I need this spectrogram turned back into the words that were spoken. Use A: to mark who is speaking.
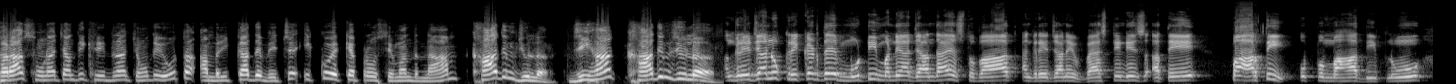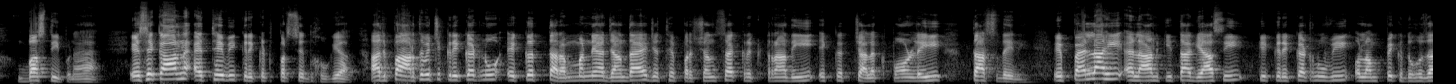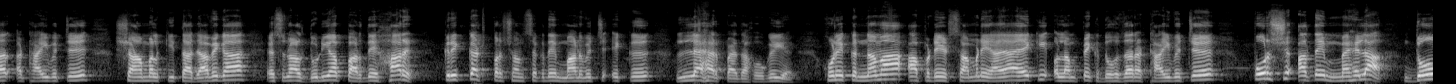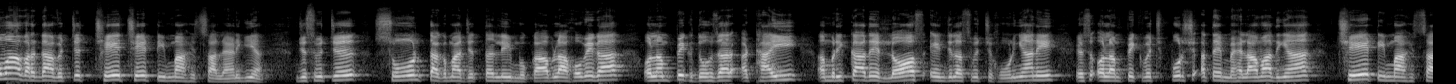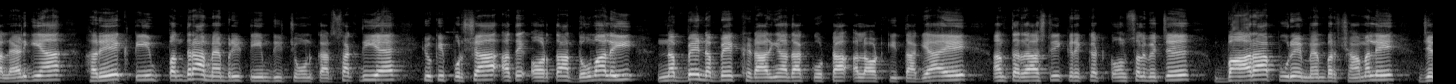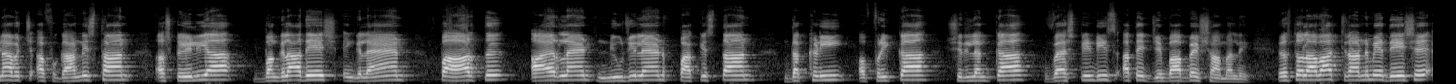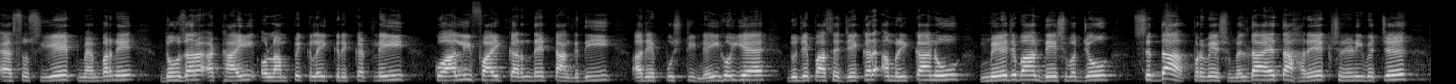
A: ਖਰਾ ਸੋਨਾ ਚਾਂਦੀ ਖਰੀਦਣਾ ਚਾਹੁੰਦੇ ਹੋ ਤਾਂ ਅਮਰੀਕਾ ਦੇ ਵਿੱਚ ਇੱਕੋ ਇੱਕ ਹੈ ਭਰੋਸੇਮੰਦ ਨਾਮ, ਖਾਦਿਮ ਜੁਲਰ ਜੀ ਹਾਂ, ਖਾਦਿਮ ਜੁਲਰ
B: ਅੰਗਰੇਜ਼ਾਂ ਨੂੰ ਕ੍ਰਿਕਟ ਦੇ ਮੋਢੀ ਮੰਨਿਆ ਜਾਂਦਾ ਹੈ। ਇਸ ਤੋਂ ਬਾਅਦ ਅੰਗਰੇਜ਼ਾਂ ਨੇ ਵੈਸਟ ਇੰਡੀਜ਼ ਅਤੇ ਭਾਰਤੀ ਉਪ ਮਹਾਦੀਪ ਨੂੰ ਬਸਤੀ ਬਣਾਇਆ। ਇਸੇ ਕਾਰਨ ਇੱਥੇ ਵੀ ਕ੍ਰਿਕਟ ਪ੍ਰਸਿੱਧ ਹੋ ਗਿਆ ਅੱਜ ਭਾਰਤ ਵਿੱਚ ਕ੍ਰਿਕਟ ਨੂੰ ਇੱਕ ਧਰਮ ਮੰਨਿਆ ਜਾਂਦਾ ਹੈ ਜਿੱਥੇ ਪ੍ਰਸ਼ੰਸਕ ਕ੍ਰਿਕਟਰਾਂ ਦੀ ਇੱਕ ਝਲਕ ਪਾਉਣ ਲਈ ਤਰਸਦੇ ਨੇ ਇਹ ਪਹਿਲਾਂ ਹੀ ਐਲਾਨ ਕੀਤਾ ਗਿਆ ਸੀ ਕਿ ਕ੍ਰਿਕਟ ਨੂੰ ਵੀ 올림픽 2028 ਵਿੱਚ ਸ਼ਾਮਲ ਕੀਤਾ ਜਾਵੇਗਾ ਇਸ ਨਾਲ ਦੁਨੀਆ ਭਰ ਦੇ ਹਰ ਕ੍ਰਿਕਟ ਪ੍ਰਸ਼ੰਸਕ ਦੇ ਮਨ ਵਿੱਚ ਇੱਕ ਲਹਿਰ ਪੈਦਾ ਹੋ ਗਈ ਹੈ ਹੁਣ ਇੱਕ ਨਵਾਂ ਅਪਡੇਟ ਸਾਹਮਣੇ ਆਇਆ ਹੈ ਕਿ 올림픽 2028 ਵਿੱਚ ਪੁਰਸ਼ ਅਤੇ ਮਹਿਲਾ ਦੋਵਾਂ ਵਰਗਾਂ ਵਿੱਚ 6-6 ਟੀਮਾਂ ਹਿੱਸਾ ਲੈਣਗੀਆਂ। ਜਿਸ ਵਿੱਚ ਸੋਨ ਤਗਮਾ ਜਿੱਤਣ ਲਈ ਮੁਕਾਬਲਾ ਹੋਵੇਗਾ 올림픽 2028 ਅਮਰੀਕਾ ਦੇ ਲਾਸ ਐਂਜਲਸ ਵਿੱਚ ਹੋਣੀਆਂ ਨੇ ਇਸ 올림픽 ਵਿੱਚ ਪੁਰਸ਼ ਅਤੇ ਮਹਿਲਾਵਾਂ ਦੀਆਂ 6 ਟੀਮਾਂ ਹਿੱਸਾ ਲੈਣਗੀਆਂ ਹਰੇਕ ਟੀਮ 15 ਮੈਂਬਰੀ ਟੀਮ ਦੀ ਚੋਣ ਕਰ ਸਕਦੀ ਹੈ ਕਿਉਂਕਿ ਪੁਰਸ਼ਾਂ ਅਤੇ ਔਰਤਾਂ ਦੋਵਾਂ ਲਈ 90-90 ਖਿਡਾਰੀਆਂ ਦਾ ਕੋਟਾ ਅਲਾਟ ਕੀਤਾ ਗਿਆ ਹੈ ਅੰਤਰਰਾਸ਼ਟਰੀ ਕ੍ਰਿਕਟ ਕੌਂਸਲ ਵਿੱਚ 12 ਪੂਰੇ ਮੈਂਬਰ ਸ਼ਾਮਲ ਨੇ ਜਿਨ੍ਹਾਂ ਵਿੱਚ Afghanistan Australia Bangladesh England Bharat Ireland New Zealand Pakistan ਦੱਖਣੀ ਅਫਰੀਕਾ ਸ਼੍ਰੀਲੰਕਾ ਵੈਸਟ ਇੰਡੀਜ਼ ਅਤੇ ਜ਼ਿੰਬਾਬਵੇ ਸ਼ਾਮਲ ਨੇ ਇਸ ਤੋਂ ਇਲਾਵਾ 94 ਦੇਸ਼ ਐਸੋਸੀਏਟ ਮੈਂਬਰ ਨੇ 2028 올림픽 ਲਈ ਕ੍ਰਿਕਟ ਲਈ ਕੁਆਲੀਫਾਈ ਕਰਨ ਦੇ ਢੰਗ ਦੀ ਅਜੇ ਪੁਸ਼ਟੀ ਨਹੀਂ ਹੋਈ ਹੈ ਦੂਜੇ ਪਾਸੇ ਜੇਕਰ ਅਮਰੀਕਾ ਨੂੰ ਮੇਜ਼ਬਾਨ ਦੇਸ਼ ਵਜੋਂ ਸਿੱਧਾ ਪ੍ਰਵੇਸ਼ ਮਿਲਦਾ ਹੈ ਤਾਂ ਹਰੇਕ ਸ਼੍ਰੇਣੀ ਵਿੱਚ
